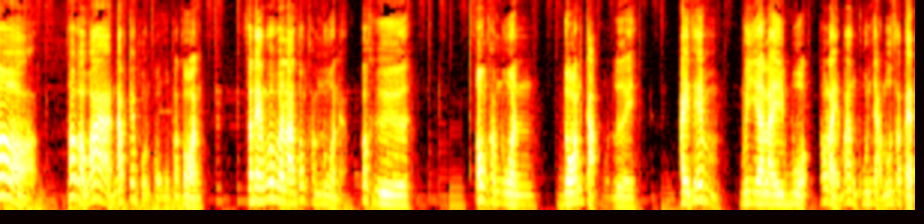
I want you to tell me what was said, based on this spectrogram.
ก็เท่ากับว่านับแค่ผลของอุปกรณ์ แสดงว่าเวลาต้องคำนวณอะ ก็คือต้องคำนวณย้อนกลับหมดเลย ไอเทมมีอะไรบวกเท่าไหร่บ้างคุณอยากรู้สแตท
